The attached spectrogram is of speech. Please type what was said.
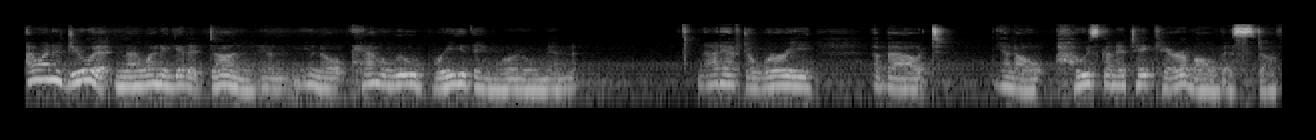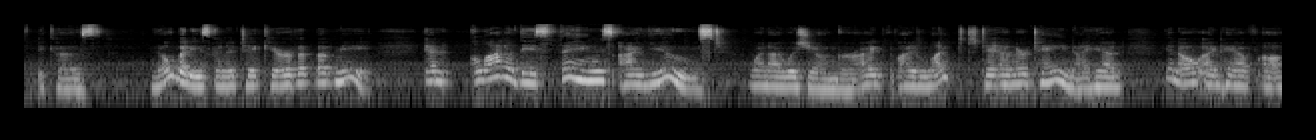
I want to do it and I want to get it done and, you know, have a little breathing room and not have to worry about, you know, who's going to take care of all this stuff because nobody's going to take care of it but me. And a lot of these things I used when I was younger. I, I liked to entertain. I had, you know, I'd have uh,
